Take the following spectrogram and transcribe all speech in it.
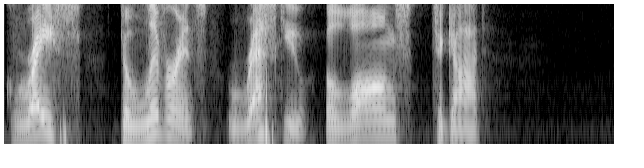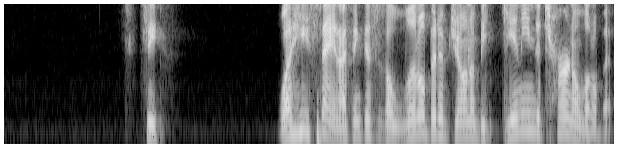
Grace, deliverance, rescue belongs to God. See, what he's saying, I think this is a little bit of Jonah beginning to turn a little bit.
